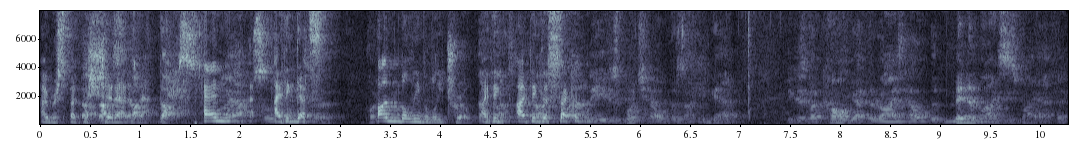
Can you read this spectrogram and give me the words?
I respect the shit out of that- that. that's and I think that's uh, unbelievably true. I think I think the second I need as much help as I can get, because if I can't get the right help that minimises my effort,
